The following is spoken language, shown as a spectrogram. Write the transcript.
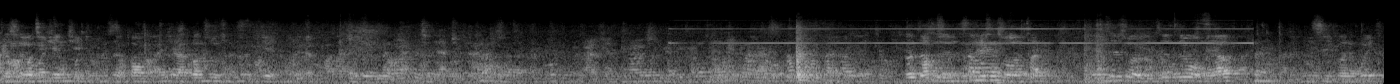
就是我们先记住，就是帮我们按下关注城市页，请大家去看。而这是上面所产，也是说，也是我们要几个的位置。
